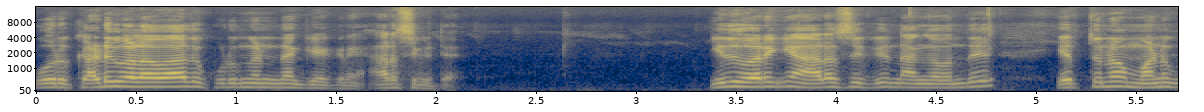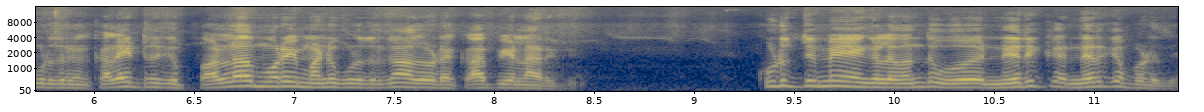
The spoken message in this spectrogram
ஒரு கடுகளவாவது கொடுங்கன்னு தான் கேட்குறேன் அரசுக்கிட்ட இது வரைக்கும் அரசுக்கு நாங்கள் வந்து எத்தனோ மனு கொடுத்துருக்கோம் கலெக்டருக்கு பல முறை மனு கொடுத்துருக்கோம் அதோட காப்பியெல்லாம் இருக்குது கொடுத்துமே எங்களை வந்து நெருக்க நெருக்கப்படுது.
